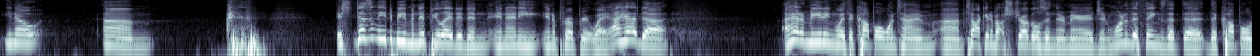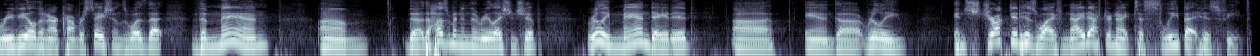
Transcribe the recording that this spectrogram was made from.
you know, um, it doesn't need to be manipulated in, in any inappropriate way. I had uh, I had a meeting with a couple one time um, talking about struggles in their marriage, and one of the things that the, the couple revealed in our conversations was that the man, um, the, the husband in the relationship, really mandated uh, and uh, really instructed his wife night after night to sleep at his feet.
